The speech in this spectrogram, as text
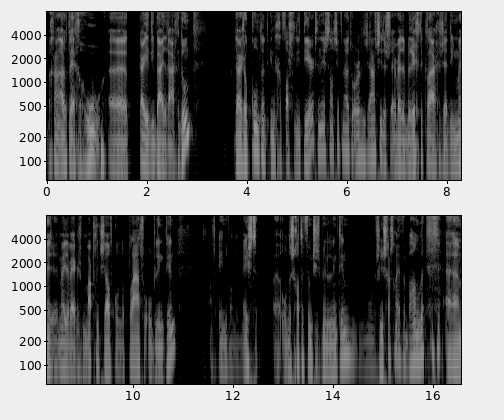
we gaan uitleggen hoe eh, kan je die bijdrage doen. Daar is ook content in gefaciliteerd in eerste instantie vanuit de organisatie. Dus er werden berichten klaargezet die me- medewerkers makkelijk zelf konden plaatsen op LinkedIn. Trouwens, een van de meest eh, onderschatte functies binnen LinkedIn. Moeten we misschien straks nog even behandelen. Ehm,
